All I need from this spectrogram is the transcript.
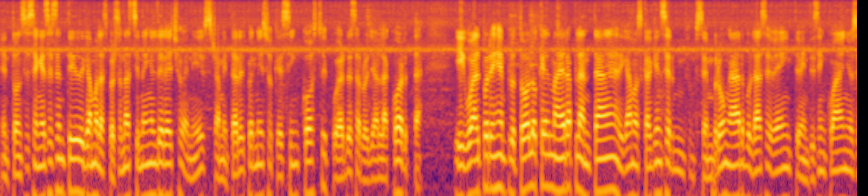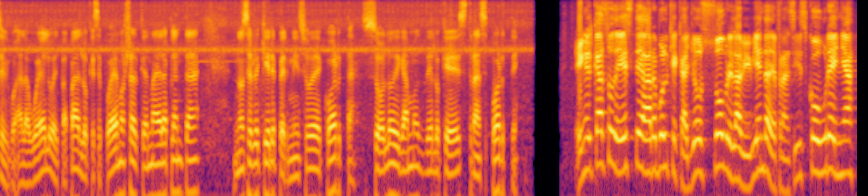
Entonces, en ese sentido, digamos, las personas tienen el derecho de venir, tramitar el permiso que es sin costo y poder desarrollar la corta. Igual, por ejemplo, todo lo que es madera plantada, digamos que alguien sembró un árbol hace 20, 25 años, el, abuelo, el papá, lo que se puede demostrar que es madera plantada, no se requiere permiso de corta, solo digamos de lo que es transporte. En el caso de este árbol que cayó sobre la vivienda de Francisco Ureña,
